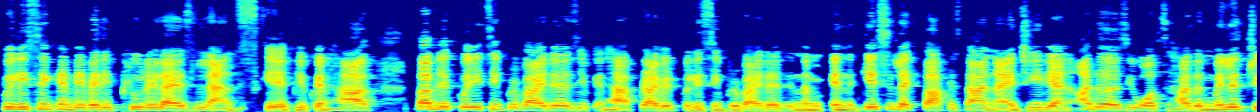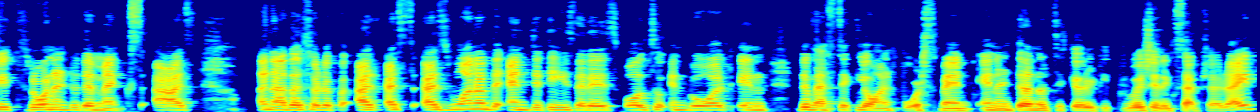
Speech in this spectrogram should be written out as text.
policing can be a very pluralized landscape. You can have public policing providers, you can have private policing providers. In the in the cases like Pakistan, Nigeria, and others, you also have the military thrown into the mix as another sort of as, as one of the entities that is also involved in domestic law enforcement and internal security provision etc right?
